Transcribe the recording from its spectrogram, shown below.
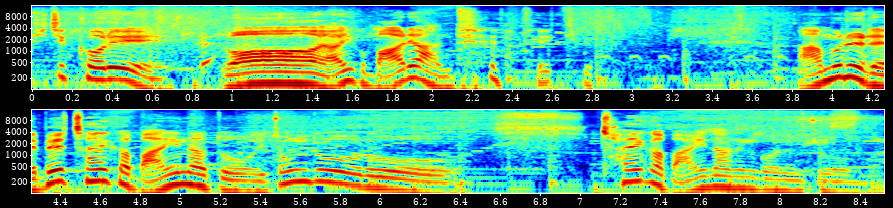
피지컬이. 와 야 이거 말이 안 되는데 이게. 아무리 레벨 차이가 많이 나도 이 정도로 차이가 많이 나는 거는 좀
